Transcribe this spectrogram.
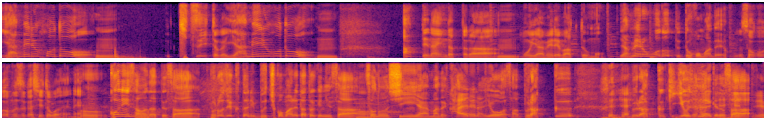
やめるほど、きついとかやめるほど、合ってないんだったら、もうやめればって思やめるほどってどこまでよ。うそこが難しいとこだよね、うん。コニーさんはだってさプロジェクトにぶち込まれた時にさその深夜まで帰れない。要はさブラック ブラック企業じゃないけどさ う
